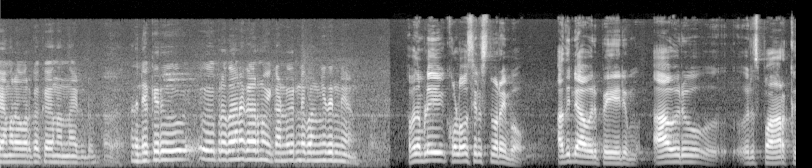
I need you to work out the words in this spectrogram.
ക്യാമറ വർക്കൊക്കെ നന്നായിട്ടുണ്ട്. അതിന്റെയൊക്കെ ഒരു പ്രധാന കാരണം ഈ കണ്ണൂരിന്റെ ഭംഗി തന്നെയാണ്. അപ്പോൾ നമ്മൾ ഈ കൊളോസിയൻസ് എന്ന് പറയുമ്പോൾ അതിന്റെ ആ ഒരു പേരും ആ ഒരു ഒരു സ്പാർക്ക്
